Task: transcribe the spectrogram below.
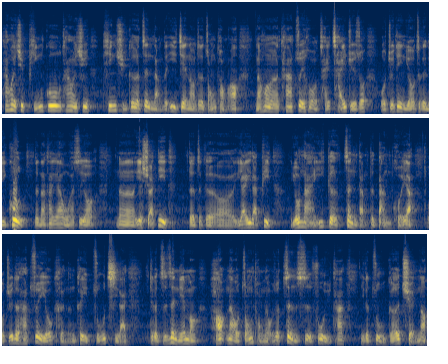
他会去评估，他会去听取各个政党的意见哦。这个总统哦，然后呢，他最后才裁决说，我决定由这个里库的纳坦亚胡，还是由呃耶沙蒂的这个呃亚伊拉皮。有哪一个政党的党魁啊？我觉得他最有可能可以组起来这个执政联盟。好，那我总统呢，我就正式赋予他一个阻隔权哦。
